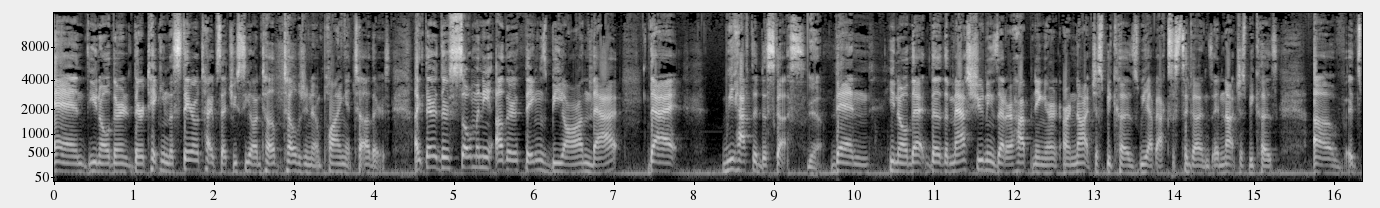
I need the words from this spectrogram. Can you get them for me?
and you know they're they're taking the stereotypes that you see on tel- television and applying it to others. Like there there's so many other things beyond that that we have to discuss. Yeah. Then you know that the the mass shootings that are happening are, are not just because we have access to guns and not just because of it's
